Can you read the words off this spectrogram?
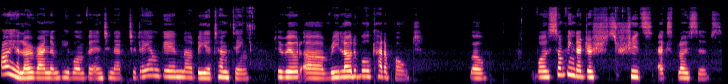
Hi, hello, random people on the internet. Today I'm gonna be attempting to build a reloadable catapult. Well, well, something that just shoots explosives.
